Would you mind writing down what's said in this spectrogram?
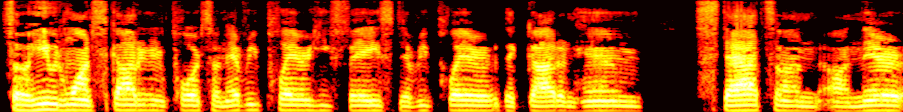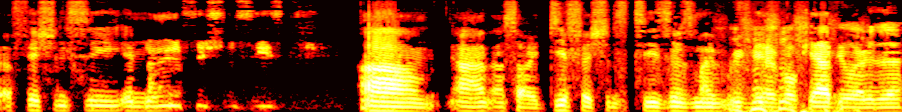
So he would want scouting reports on every player he faced, every player that got on him, stats on on their efficiency and non-efficiencies. Um, I'm, I'm sorry, deficiencies. There's my vocabulary there.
